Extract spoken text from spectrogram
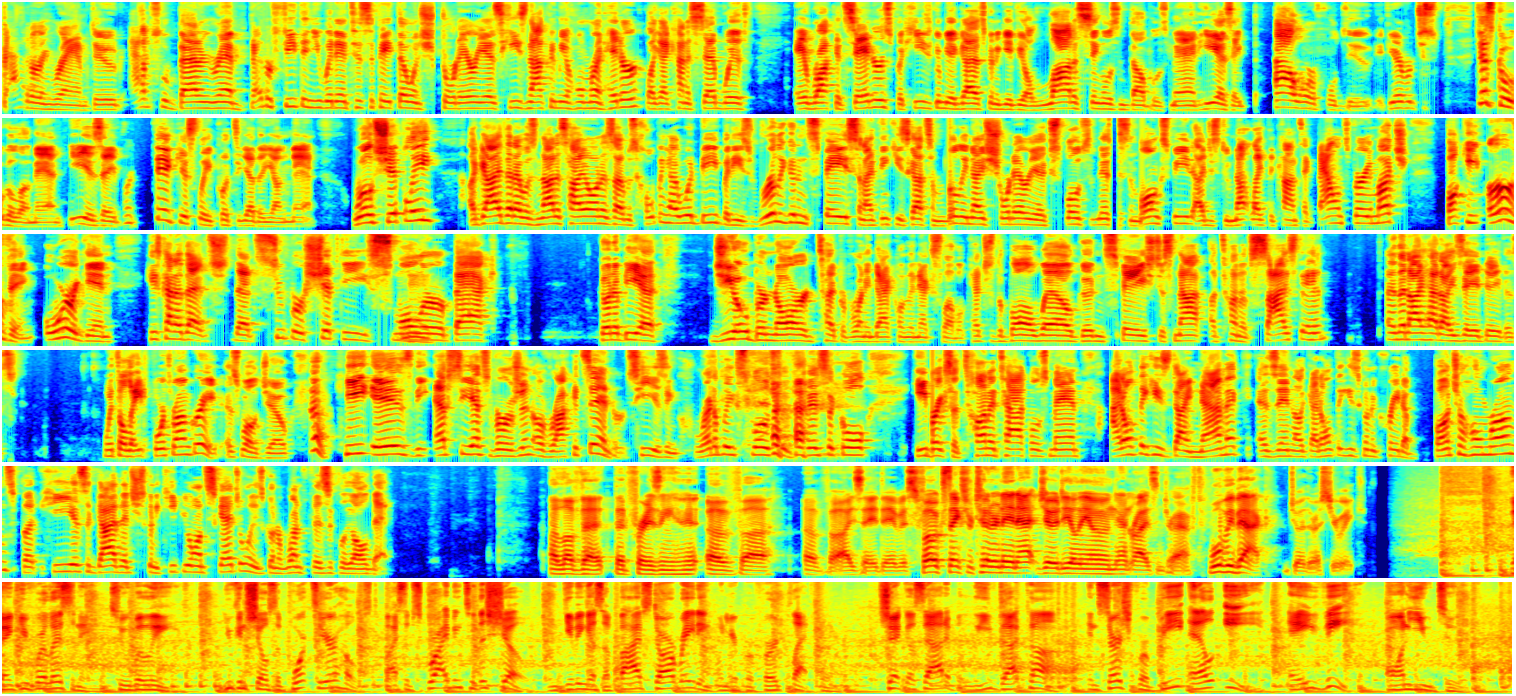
battering ram, dude. Absolute battering ram. Better feet than you would anticipate, though, in short areas. He's not going to be a home run hitter, like I kind of said with – a Rocket Sanders, but he's going to be a guy that's going to give you a lot of singles and doubles, man. He is a powerful dude. If you ever just just Google him, man, he is a ridiculously put together young man. Will Shipley, a guy that I was not as high on as I was hoping I would be, but he's really good in space, and I think he's got some really nice short area explosiveness and long speed. I just do not like the contact balance very much. Bucky Irving, Oregon, he's kind of that that super shifty, smaller mm. back. Going to be a Gio Bernard type of running back on the next level. Catches the ball well, good in space, just not a ton of size to him. And then I had Isaiah Davis with a late fourth round grade as well, Joe. Oh. He is the FCS version of Rocket Sanders. He is incredibly explosive, physical. He breaks a ton of tackles, man. I don't think he's dynamic, as in, like, I don't think he's going to create a bunch of home runs, but he is a guy that's just going to keep you on schedule and he's going to run physically all day. I love that that phrasing of uh, of Isaiah Davis, folks. Thanks for tuning in at Joe DeLeone and Rise and Draft. We'll be back. Enjoy the rest of your week. Thank you for listening to Bleav. You can show support to your host by subscribing to the show and giving us a five star rating on your preferred platform. Check us out at Bleav.com and search for B L E A V on YouTube.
